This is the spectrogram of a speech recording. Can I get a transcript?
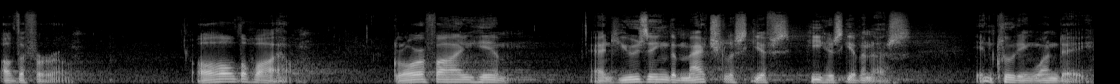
of the furrow all the while glorifying Him and using the matchless gifts He has given us, including one day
